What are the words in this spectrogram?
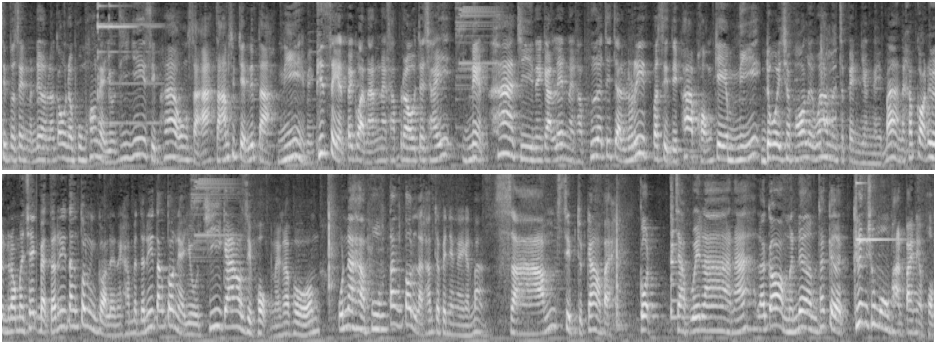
50%เหมือนเดิม แล้วก็อุณหภูมิห้องเนี่ยอยู่ที่ 25 องศา 37ลิตรตา นี่พิเศษไปกว่านั้นนะครับ เราจะใช้เน็ต 5G ในการเล่นนะครับ เพื่อที่จะรีดประสิทธิภาพของเกมมนี้ โดยเฉพาะเลยว่ามันจะเป็นยังไงบ้างนะครับ ก่อนอื่นเรามาเช็คแบตเตอรี่ตั้งต้นกันก่อนเลยนะครับ แบตเตอรี่ตั้งต้นเนี่ยอยู่ที่ 96 นะครับผม อุณหภูมิตั้งต้นล่ะครับจะเป็นยังไงกันบ้าง 30.9 ไป กดจับเวลานะ แล้วก็เหมือนเดิมถ้าเกิดครึ่งชั่วโมงผ่านไปเนี่ย ผม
